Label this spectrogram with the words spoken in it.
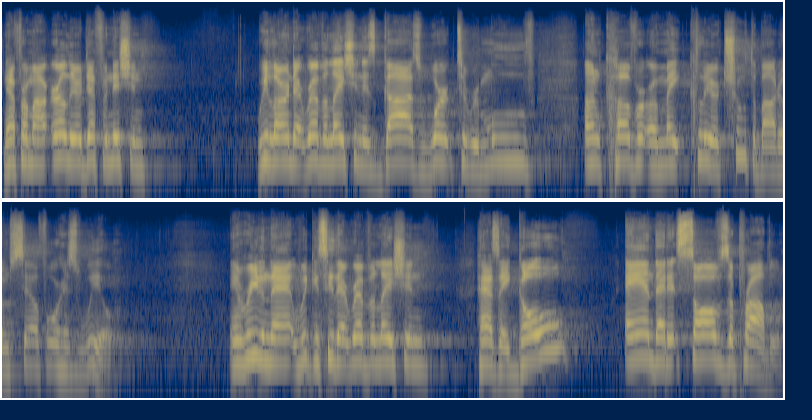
Now, from our earlier definition, we learned that revelation is God's work to remove, uncover, or make clear truth about himself or his will. In reading that, we can see that revelation has a goal and that it solves a problem.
